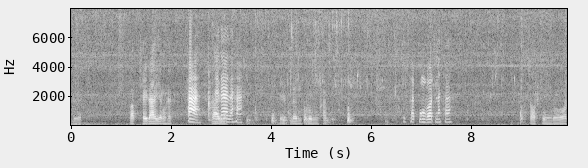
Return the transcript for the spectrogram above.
เดือดฟักใช้ได้ยังฮะ ค่ะได้ ใช้ได้แล้วแล้วค่ะเชฟเริ่มปรุงครับ ซอสปรุงรสนะคะ ซอสปรุงรส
